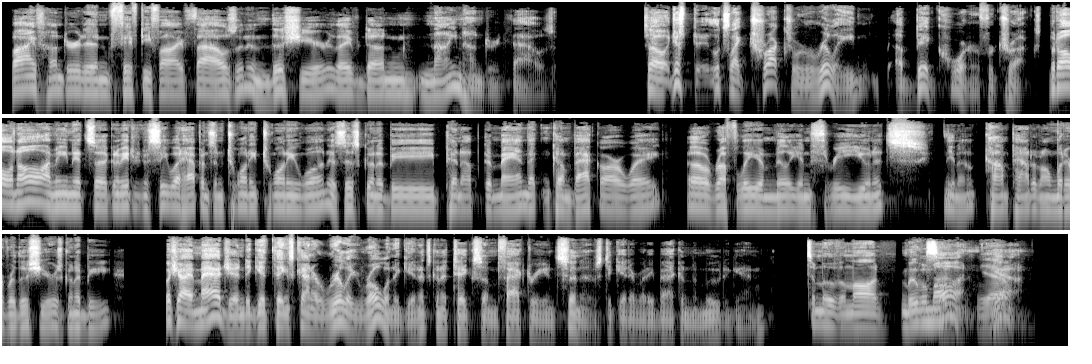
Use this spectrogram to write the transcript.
five hundred and this year they've done nine hundred thousand. So it just it looks like trucks were really a big quarter for trucks. But all in all, I mean, it's uh, going to be interesting to see what happens in 2021. Is this going to be pin up demand that can come back our way? Uh, roughly a million three units, you know, compounded on whatever this year is going to be. Which I imagine to get things kind of really rolling again, it's going to take some factory incentives to get everybody back in the mood again. To move them on. Move them So, on. yeah.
